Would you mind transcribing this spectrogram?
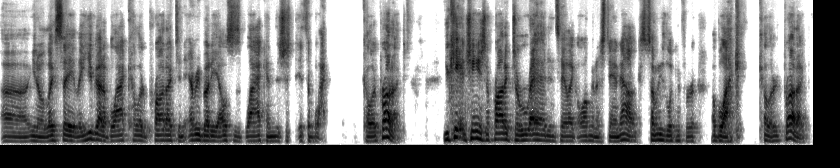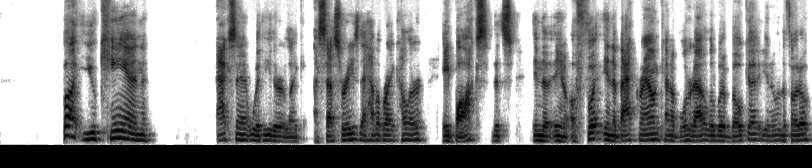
uh, you know, let's say like you've got a black colored product and everybody else is black and it's just it's a black colored product. You can't change the product to red and say like, oh, I'm going to stand out because somebody's looking for a black colored product. But you can accent with either like accessories that have a bright color, a box that's in the you know a foot in the background, kind of blurred out a little bit of bokeh, you know, in the photo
